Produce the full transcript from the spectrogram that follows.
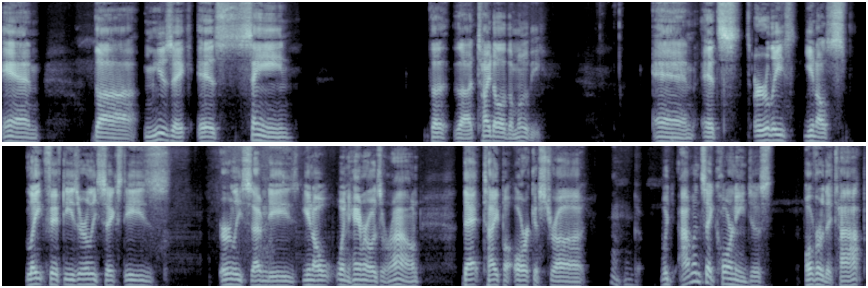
and the music is saying the the title of the movie and it's early, you know, late 50s, early 60s, early 70s, you know, when Hammer was around, that type of orchestra, Mhm. would I wouldn't say corny, just over the top.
